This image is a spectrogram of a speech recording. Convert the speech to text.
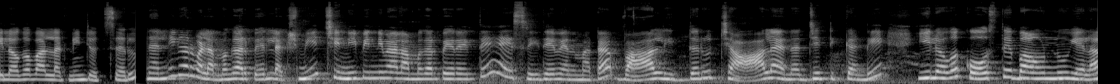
ఈలోగా వాళ్ళు అటు నుంచి వచ్చారు. నల్లి గారు వాళ్ళ అమ్మగారి పేరు లక్ష్మి. చిన్న పిన్ని వాళ్ళ అమ్మగారి పేరు అయితే శ్రీదేవి అనమాట వాళ్ళిద్దరూ చాలా ఎనర్జెటిక్ అండి. ఈలోగా కోస్తే బాగుండు ఎలా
